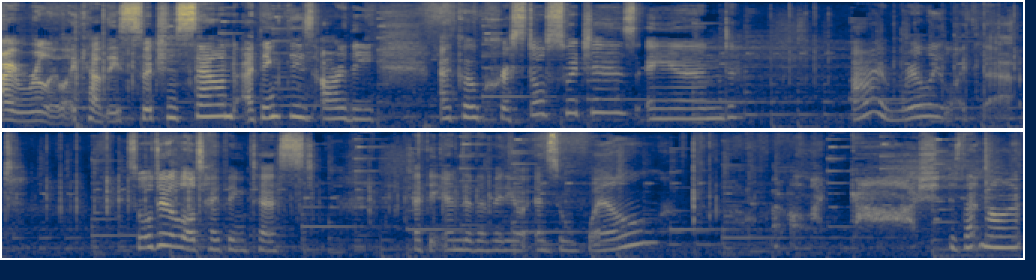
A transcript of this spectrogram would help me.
I really like how these switches sound. I think these are the Akko Crystal switches and I really like that. So we'll do a little typing test at the end of the video as well. But oh my gosh, is that not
